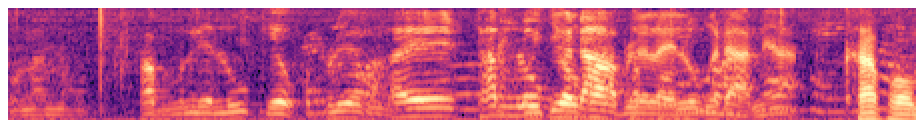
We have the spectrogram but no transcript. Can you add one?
ตรงนั้นนะทำเรียนรู้เกี่ยวกับเรื่องไอ้ทำลูลูกกกเกี่ยวระดาภาษพเลยอะไรลูกกระดาษเนี้ยครับผม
